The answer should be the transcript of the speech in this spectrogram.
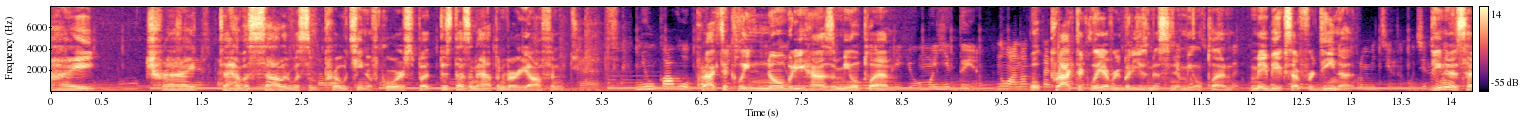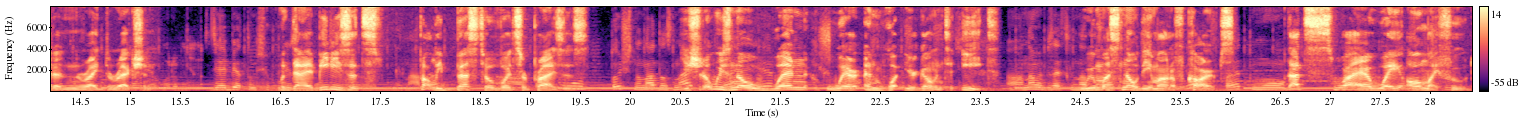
I try to have a salad with some protein, of course, but this doesn't happen very often. Practically nobody has a meal plan. Well, practically everybody is missing a meal plan, maybe except for Dina. Dina is headed in the right direction. With diabetes, it's probably best to avoid surprises. You should always know when, where, and what you're going to eat. We must know the amount of carbs. That's why I weigh all my food.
